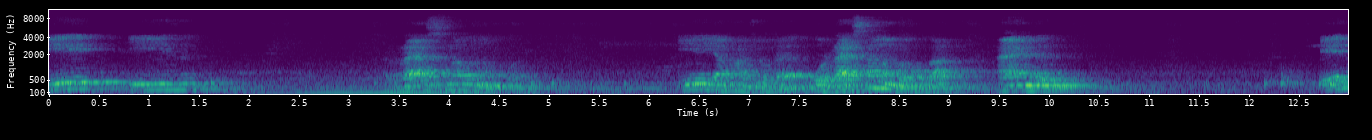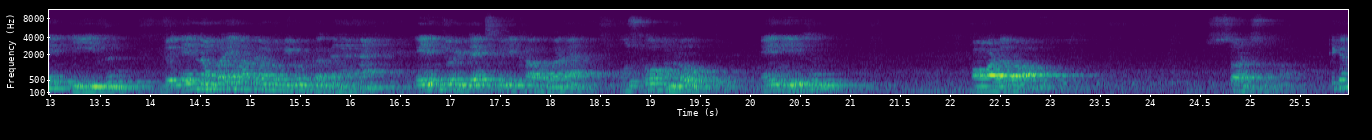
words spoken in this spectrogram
ए इज़ रैशनल नंबर ये यहाँ जो है वो रैशनल नंबर होगा एंड एन इज़ जो एन नंबर यहाँ पे हम लोग डिनोट कर रहे हैं एन जो इंडेक्स में लिखा हुआ है, उसको हम लोग n is order of surds होगा। ठीक है?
